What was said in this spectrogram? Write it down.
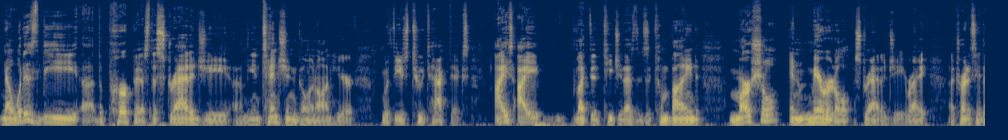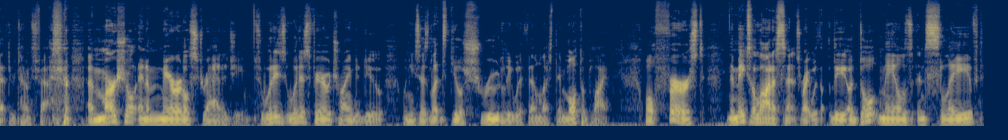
Now, what is the uh, the purpose, the strategy, uh, the intention going on here with these two tactics? I, I like to teach it as it's a combined martial and marital strategy, right? I try to say that three times fast. a martial and a marital strategy. So what is what is Pharaoh trying to do when he says, "Let's deal shrewdly with them, lest they multiply"? Well, first, it makes a lot of sense, right? With the adult males enslaved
